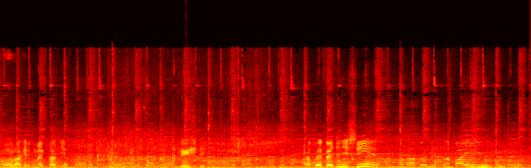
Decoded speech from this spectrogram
Vamos pular aquele como é que tá aqui, ó. Triste. Tá perfeito inicinho, vamos mandar pelo menos tampar aí.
